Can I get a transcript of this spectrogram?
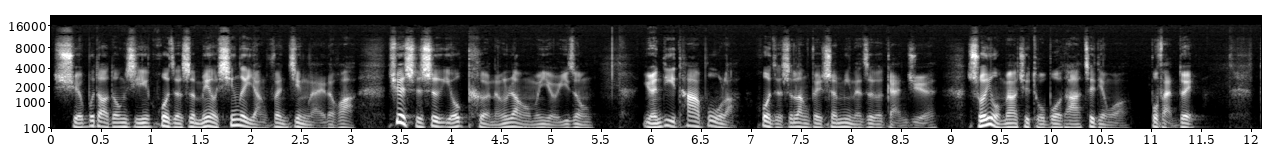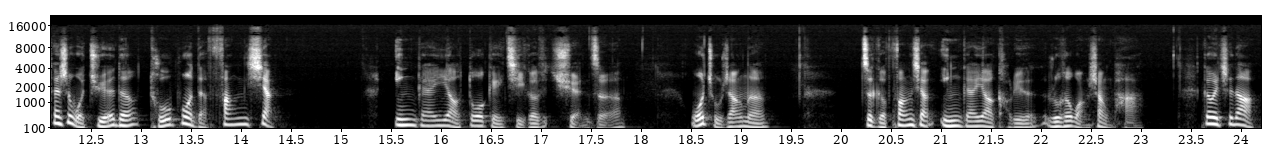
学不到东西，或者是没有新的养分进来的话，确实是有可能让我们有一种原地踏步了。或者是浪费生命的这个感觉，所以我们要去突破它，这点我不反对。但是我觉得突破的方向应该要多给几个选择。我主张呢，这个方向应该要考虑如何往上爬。各位知道，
